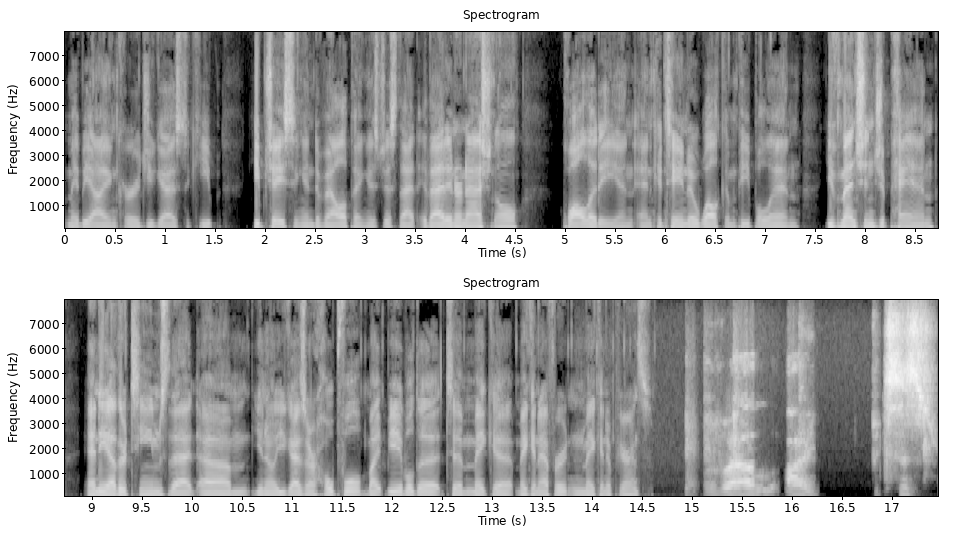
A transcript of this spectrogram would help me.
maybe I encourage you guys to keep keep chasing and developing is just that that international quality and and continue to welcome people in. You've mentioned Japan. Any other teams that um, you know you guys are hopeful might be able to to make a make an effort and make an appearance? Well, I since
